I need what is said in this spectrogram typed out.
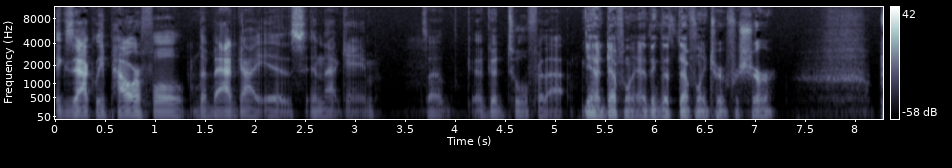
exactly powerful the bad guy is in that game. It's a, a good tool for that. Yeah, definitely. I think that's definitely true for sure.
